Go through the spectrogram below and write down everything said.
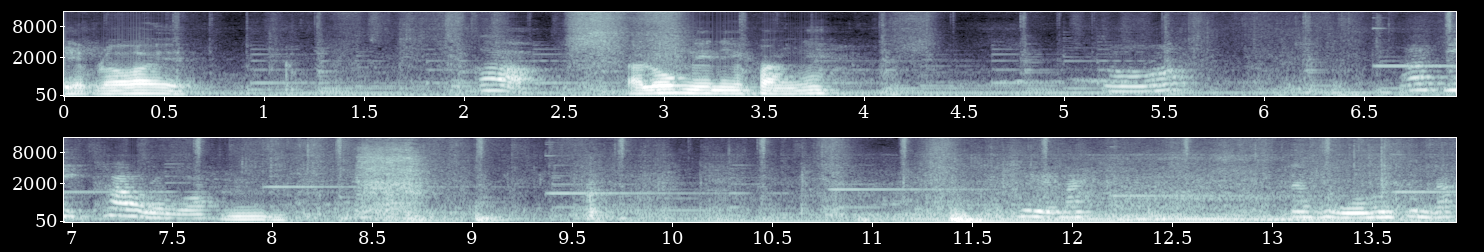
เรียบร้อย แล้วก็เอาลงนี่นี่ฝั่งนี้อ๋อเอาจิกเข้าเลยวะอืมเห็นไหมแต่หัวมันขึ้นนะ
